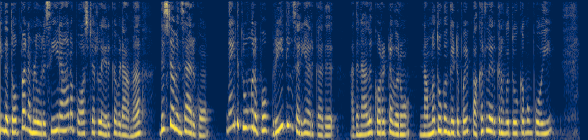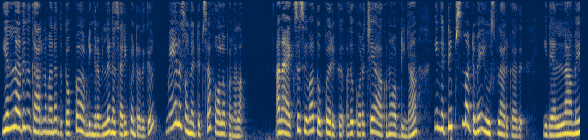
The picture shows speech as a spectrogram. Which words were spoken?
இந்த தொப்பை நம்மளை ஒரு சீரான பாஸ்டரில் இருக்க விடாமல் டிஸ்டர்பன்ஸாக இருக்கும். நைட்டு தூங்குறப்போ ப்ரீத்திங் சரியாக இருக்காது. அதனால கொரட்டை வரும். நம்ம தூக்கம் கெட்டு போய் பக்கத்தில் இருக்கிறவங்க தூக்கமும் போய் எல்லாத்துக்கும் காரணமான அந்த தொப்பை அப்படிங்கிற வில்லனை சரி பண்ணுறதுக்கு மேலே சொன்ன டிப்ஸை ஃபாலோ பண்ணலாம். ஆனால் எக்ஸசிவாக தொப்பை இருக்குது அதை குறைச்சே ஆகணும் அப்படின்னா இந்த டிப்ஸ் மட்டுமே யூஸ்ஃபுல்லாக இருக்காது. இது எல்லாமே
